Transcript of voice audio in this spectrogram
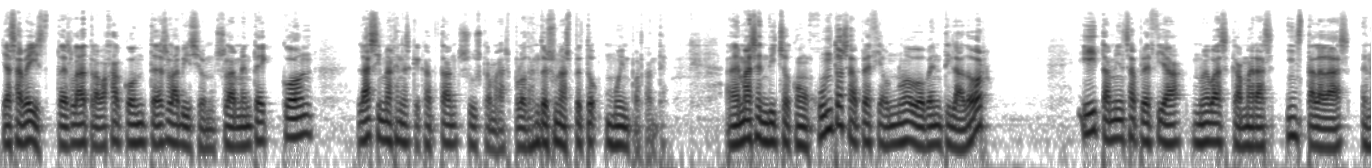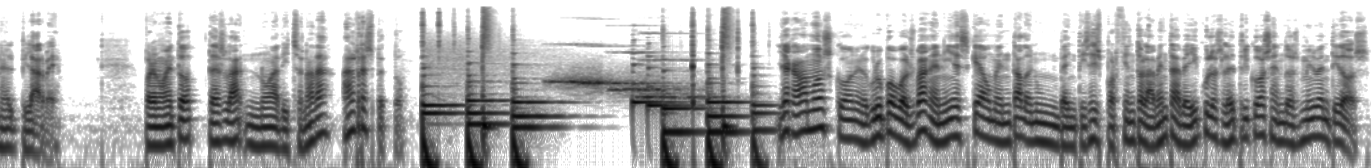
Ya sabéis, Tesla trabaja con Tesla Vision, solamente con las imágenes que captan sus cámaras, por lo tanto es un aspecto muy importante. Además, en dicho conjunto se aprecia un nuevo ventilador y también se aprecia nuevas cámaras instaladas en el pilar B. Por el momento, Tesla no ha dicho nada al respecto. Y acabamos con el grupo Volkswagen y es que ha aumentado en un 26% la venta de vehículos eléctricos en 2022.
